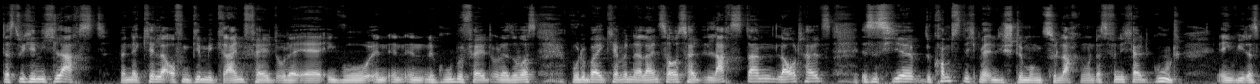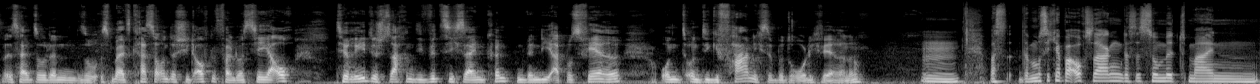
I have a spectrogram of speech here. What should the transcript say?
dass du hier nicht lachst, wenn der Killer auf ein Gimmick reinfällt oder er irgendwo in, in, in eine Grube fällt oder sowas, wo du bei Kevin allein zu halt lachst dann lauthals, ist es hier, du kommst nicht mehr in die Stimmung zu lachen und das finde ich halt gut irgendwie. Das ist halt so dann, so ist mir als krasser Unterschied aufgefallen. Du hast hier ja auch theoretisch Sachen, die witzig sein könnten, wenn die Atmosphäre und, und die Gefahr nicht so bedrohlich wäre, ne? Mhm. Was, da muss ich aber auch sagen, das ist somit mein,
